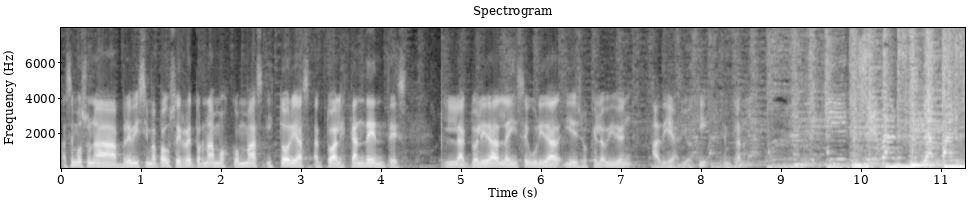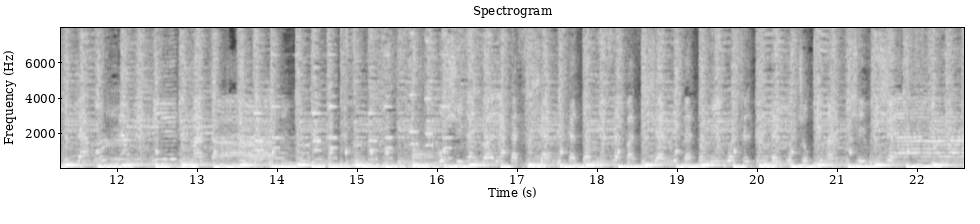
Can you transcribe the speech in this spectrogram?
Hacemos una brevísima pausa y retornamos con más historias actuales, candentes, la actualidad, la inseguridad y ellos que lo viven a diario, aquí en Plan. llegando a la casilla Rica Tommy, zapatilla Rica Tommy, watch el 38 que martilla y brilla.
